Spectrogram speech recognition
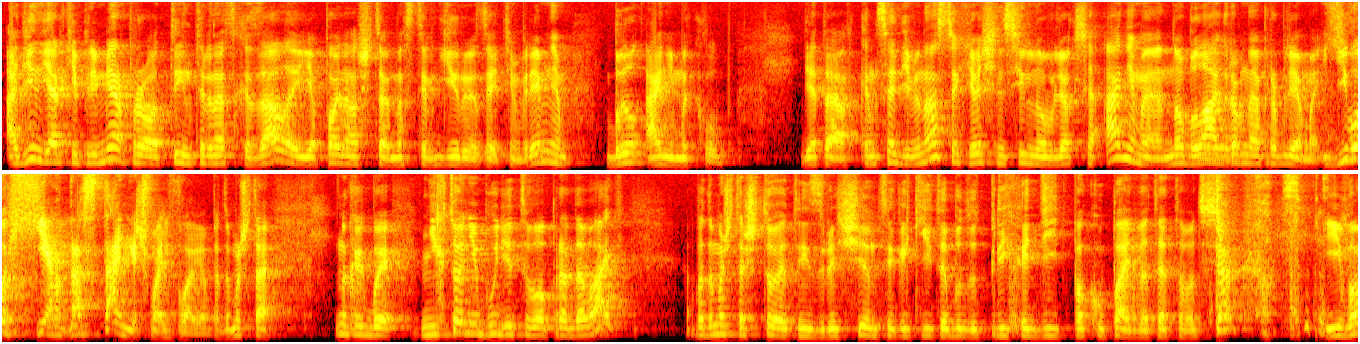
один яркий пример про «ты интернет сказала», и я понял, что я ностальгирую за этим временем, был аниме-клуб. Где-то в конце 90-х я очень сильно увлекся аниме, но была огромная проблема. Его хер достанешь во Львове, потому что, ну, как бы, никто не будет его продавать, Потому что что это, извращенцы какие-то будут приходить, покупать вот это вот все. Его,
